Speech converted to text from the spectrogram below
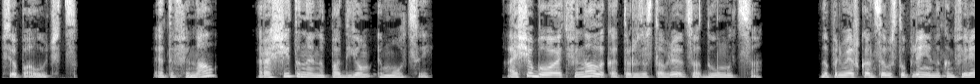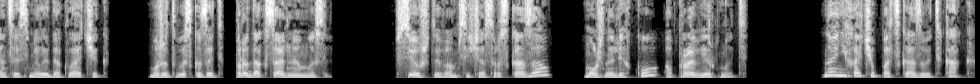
все получится. Это финал, рассчитанный на подъем эмоций. А еще бывают финалы, которые заставляют задуматься. Например, в конце выступления на конференции смелый докладчик может высказать парадоксальную мысль. Все, что я вам сейчас рассказал, можно легко опровергнуть. Но я не хочу подсказывать, как.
